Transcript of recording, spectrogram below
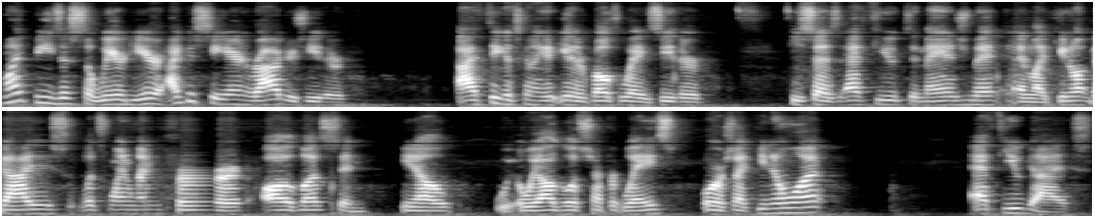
might be just a weird year. I could see Aaron Rodgers either. I think it's going to get either both ways. Either he says "f you" to management and like, you know what, guys, let's win-win for all of us, and you know we, we all go separate ways, or it's like, you know what, "f you" guys.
